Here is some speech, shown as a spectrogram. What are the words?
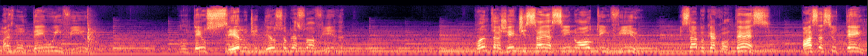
mas não tem o envio. Não tem o selo de Deus sobre a sua vida. Quanta gente sai assim no alto envio. E sabe o que acontece? Passa-se o tempo.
